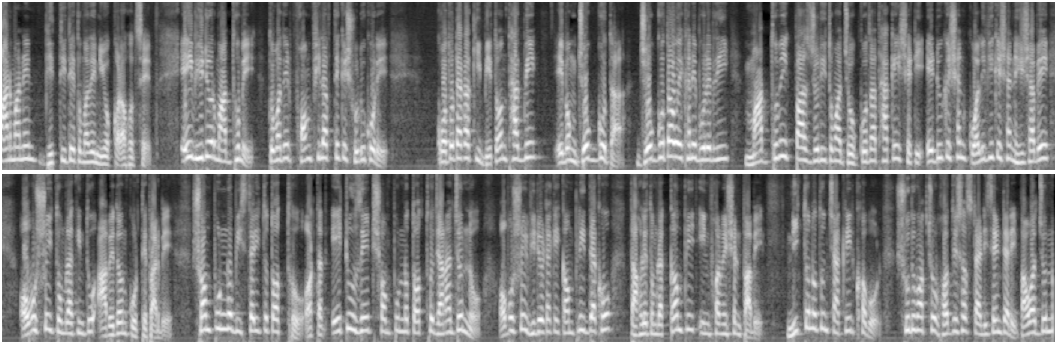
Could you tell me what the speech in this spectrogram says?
পার্মানেন্ট ভিত্তিতে তোমাদের নিয়োগ করা হচ্ছে। এই ভিডিওর মাধ্যমে তোমাদের ফর্ম ফিল থেকে শুরু করে কত টাকা কি বেতন থাকবে এবং যোগ্যতা। যোগ্যতাও এখানে বলে দিই, মাধ্যমিক পাস যদি তোমার যোগ্যতা থাকে, সেটি এডুকেশন কোয়ালিফিকেশন হিসাবে অবশ্যই তোমরা কিন্তু আবেদন করতে পারবে। সম্পূর্ণ বিস্তারিত তথ্য, অর্থাৎ এ টু জেড সম্পূর্ণ তথ্য জানার জন্য অবশ্যই ভিডিওটাকে কমপ্লিট দেখো, তাহলে তোমরা কমপ্লিট ইনফরমেশন পাবে। নিত্য নতুন চাকরির খবর, শুধুমাত্র ভদ্রেশ্বর স্টাডি সেন্টারে পাওয়ার জন্য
